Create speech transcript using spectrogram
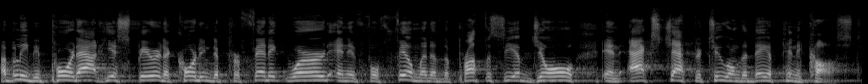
I believe he poured out his spirit according to prophetic word and in fulfillment of the prophecy of Joel in Acts chapter 2 on the day of Pentecost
